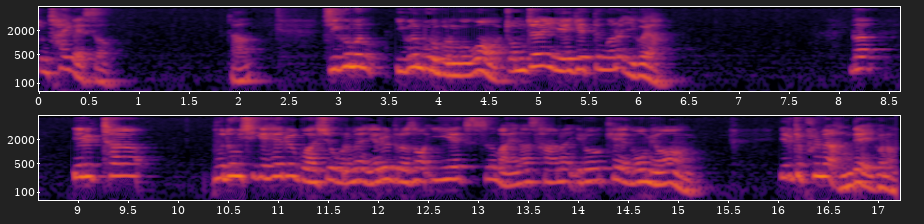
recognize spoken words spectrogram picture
좀 차이가 있어. 자, 지금은 이걸 물어보는 거고 좀 전에 얘기했던 거는 이거야. 그러니까 1차 부등식의 해를 구하시오 그러면 예를 들어서 2x-4는 이렇게 놓으면 이렇게 풀면 안 돼 이거는.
